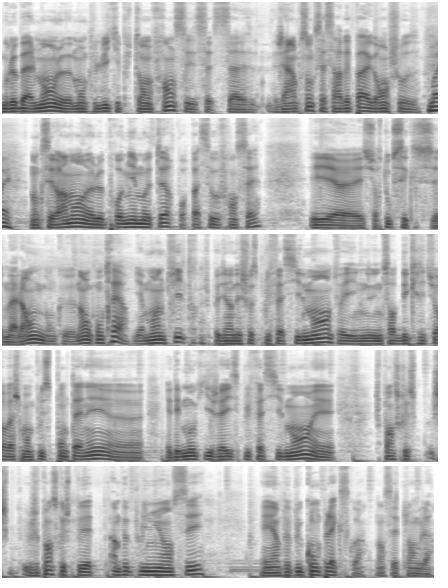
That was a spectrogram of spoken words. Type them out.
globalement, le- mon public est plutôt en France et ça, ça- j'ai l'impression que ça servait pas à grand chose. Ouais. Donc c'est vraiment euh, le premier moteur pour passer au français. Et, euh, surtout que c'est, ma langue. Donc euh, non, au contraire, il y a moins de filtres. Je peux dire des choses plus facilement. Tu vois, il y a une, une sorte d'écriture vachement plus spontanée euh, et des mots qui jaillissent plus facilement. Et je pense que je, je- je pense que je peux être un peu plus nuancé et un peu plus complexe quoi dans cette langue-là.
